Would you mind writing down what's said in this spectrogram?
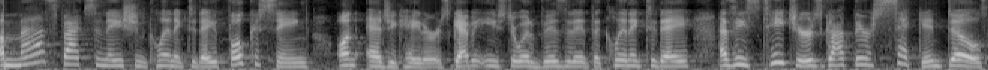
a mass vaccination clinic today focusing on educators. Gabby Easterwood visited the clinic today as these teachers got their second dose.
